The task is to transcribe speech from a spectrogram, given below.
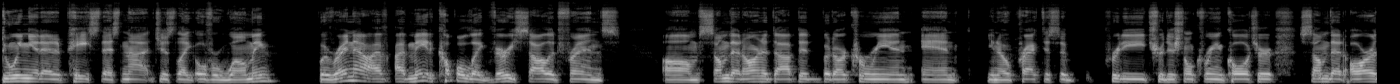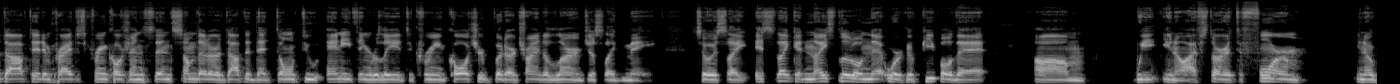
doing it at a pace that's not just like overwhelming. But right now, I've I've made a couple like very solid friends um, some that aren't adopted but are Korean and you know practice a pretty traditional Korean culture. Some that are adopted and practice Korean culture, and then some that are adopted that don't do anything related to Korean culture but are trying to learn just like me. So it's like it's like a nice little network of people that um, we you know I've started to form. You know,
